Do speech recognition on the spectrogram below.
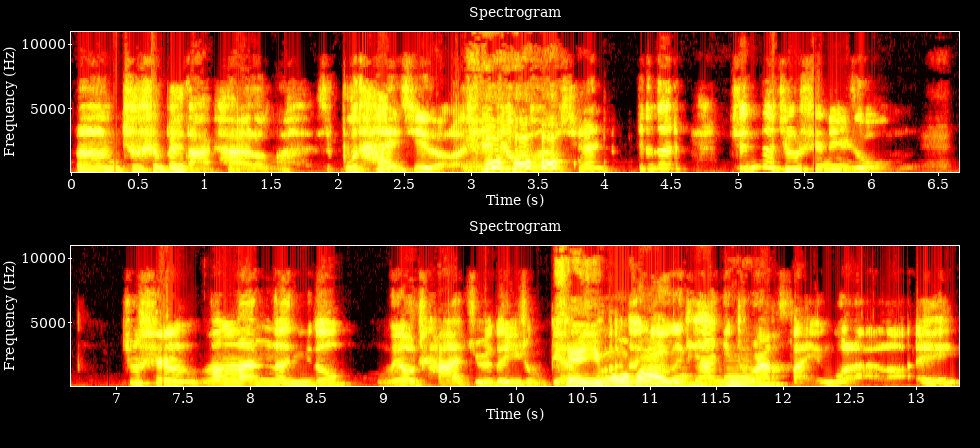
嗯，就是被打开了吧，不太记得了。其实这种东西全 真的真的就是那种，就是慢慢的你都没有察觉的一种变化。潜移默化的有一天你突嗯然反应过来了，哎、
